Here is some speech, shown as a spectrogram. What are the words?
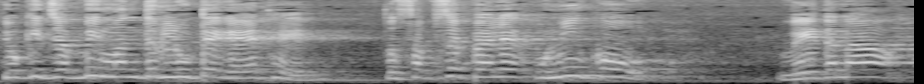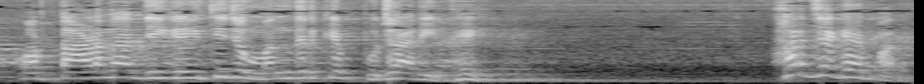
क्योंकि जब भी मंदिर लूटे गए थे तो सबसे पहले उन्हीं को वेदना और ताड़ना दी गई थी जो मंदिर के पुजारी थे। हर जगह पर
